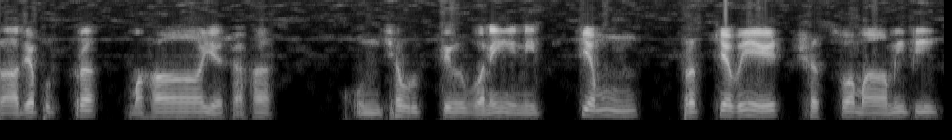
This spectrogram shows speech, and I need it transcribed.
राजपुत्रमहायशः उञ्छवृत्तिर्वने नित्यम् प्रत्यवेक्षस्व मामिति।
